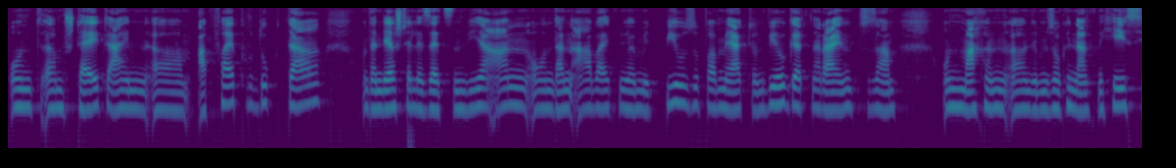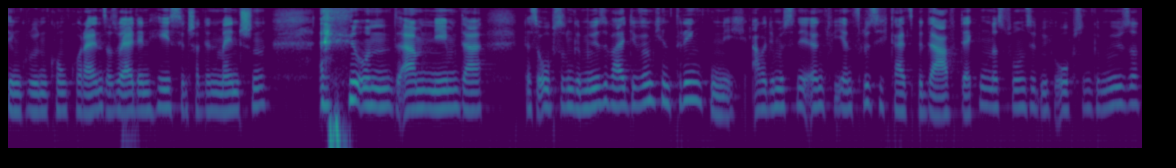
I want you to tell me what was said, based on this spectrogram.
und ähm, stellt ein ähm, Abfallprodukt dar. Und an der Stelle setzen wir an und dann arbeiten wir mit Biosupermärkten und Biogärtnereien zusammen und machen äh, dem sogenannten Häschengrün Konkurrenz, also eher den Häschen statt den Menschen und ähm, nehmen da das Obst und Gemüse, weil die Würmchen trinken nicht, aber die müssen ja irgendwie ihren Flüssigkeitsbedarf decken. Das tun sie durch Obst und Gemüse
